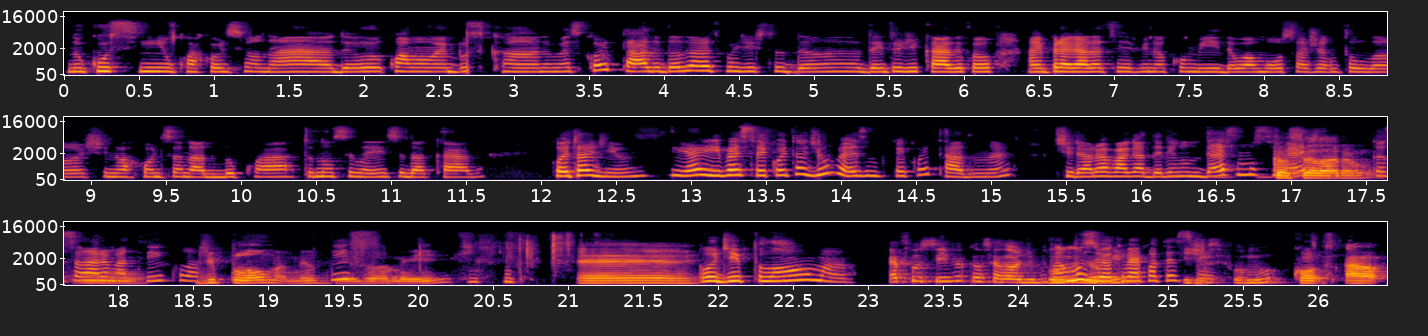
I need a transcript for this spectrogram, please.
no cursinho, com ar-condicionado, com a mamãe buscando, mas coitado, 12 horas por dia estudando, dentro de casa, com a empregada servindo a comida, o almoço, a janta, o lanche, no ar-condicionado do quarto, no silêncio da casa. Coitadinho. E aí vai ser coitadinho mesmo, porque coitado, né? Tiraram a vaga dele no décimo semestre. Cancelaram, cancelaram a matrícula. Diploma, meu Deus, eu amei. É... O diploma. É possível cancelar o diploma? Vamos ver o que vai acontecer. se formou? Ah,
